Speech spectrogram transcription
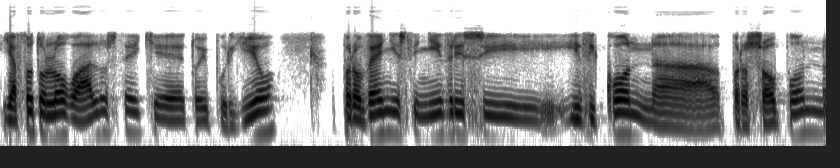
Γι' αυτό το λόγο άλλωστε και το Υπουργείο προβαίνει στην ίδρυση ειδικών προσώπων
